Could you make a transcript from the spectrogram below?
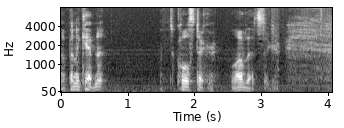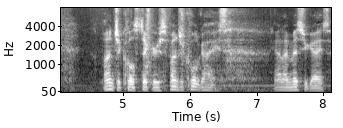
up in the cabinet. It's a cool sticker. Love that sticker. Bunch of cool stickers, bunch of cool guys. God, I miss you guys.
